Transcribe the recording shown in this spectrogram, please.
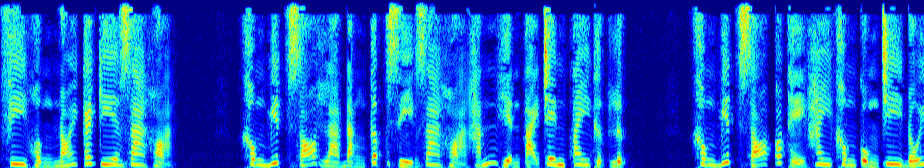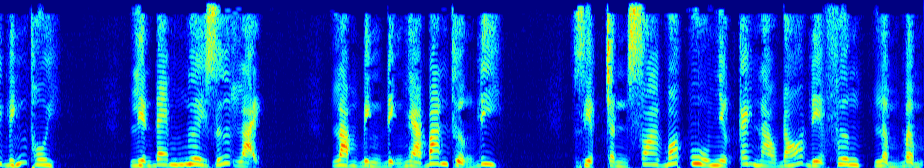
Phi Hồng nói cái kia ra hỏa. Không biết rõ là đẳng cấp gì ra hỏa hắn hiện tại trên tay thực lực. Không biết rõ có thể hay không cùng chi đối bính thôi. Liền đem ngươi giữ lại. Làm bình định nhà ban thưởng đi. Diệp Trần xoa bóp u nhược cái nào đó địa phương lẩm bẩm.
